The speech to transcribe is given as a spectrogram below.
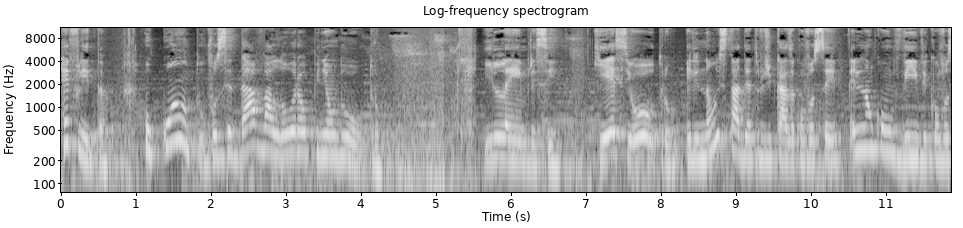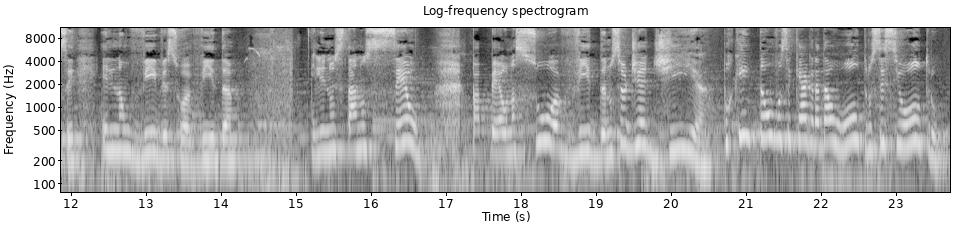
Reflita o quanto você dá valor à opinião do outro. E lembre-se que esse outro, ele não está dentro de casa com você, ele não convive com você, ele não vive a sua vida. Ele não está no seu papel, na sua vida, no seu dia a dia. Por que então você quer agradar o outro se esse outro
